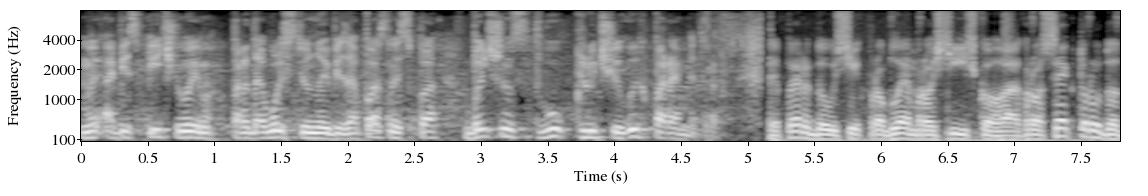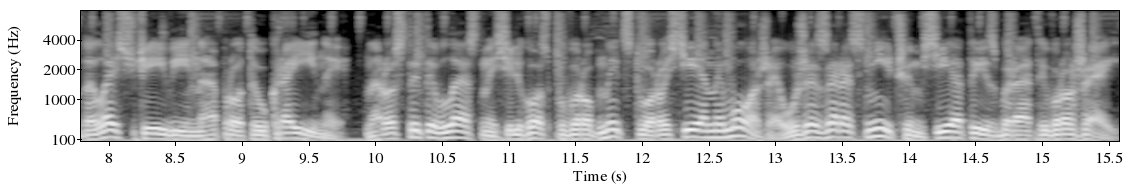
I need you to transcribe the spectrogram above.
мы обеспечиваем продовольственную безопасность по большинству ключевых параметров. Тепер до усіх проблем російського агросектору додалась ще й війна проти України. Наростити власне сільгоспвиробництво Росія не може. Уже зараз нічим сіяти і збирати врожай.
